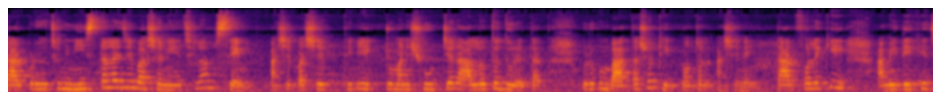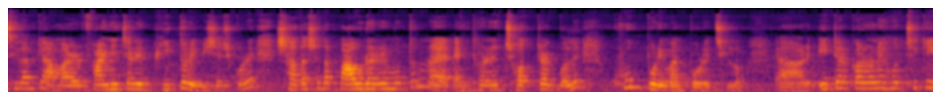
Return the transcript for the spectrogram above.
তারপরে হচ্ছে আমি নিচতলায় যে বাসা নিয়েছিলাম সেম আশেপাশে থেকে একটু মানে সূর্যের আলো তো দূরে থাক, ওরকম বাতাসও ঠিক মতন আসে নাই। তার ফলে কি, আমি দেখেছিলাম কি, আমার ফার্নিচারের ভিতরে বিশেষ করে সাদা সাদা পাউডারের মতন এক ধরনের ছত্রাক বলে খুব পরিমাণ পড়েছিল। আর এটার কারণে হচ্ছে কি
